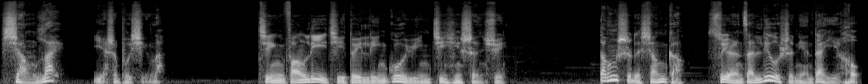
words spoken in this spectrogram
想赖也是不行了。警方立即对林过云进行审讯。当时的香港虽然在六十年代以后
